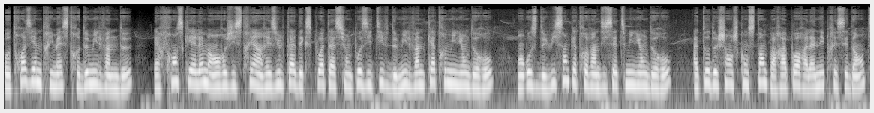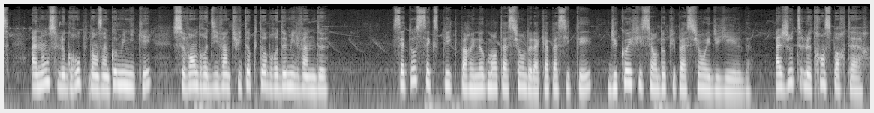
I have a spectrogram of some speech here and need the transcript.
Au troisième trimestre 2022, Air France KLM a enregistré un résultat d'exploitation positif de 1024 millions d'euros, en hausse de 897 millions d'euros, à taux de change constant par rapport à l'année précédente, annonce le groupe dans un communiqué, ce vendredi 28 octobre 2022. Cette hausse s'explique par une augmentation de la capacité, du coefficient d'occupation et du yield. Ajoute le transporteur.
